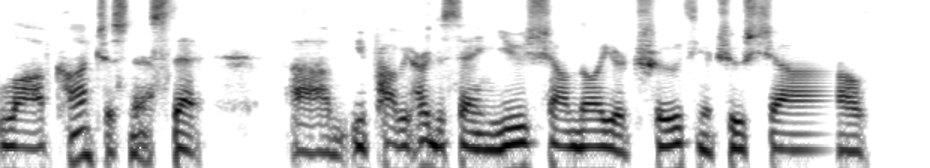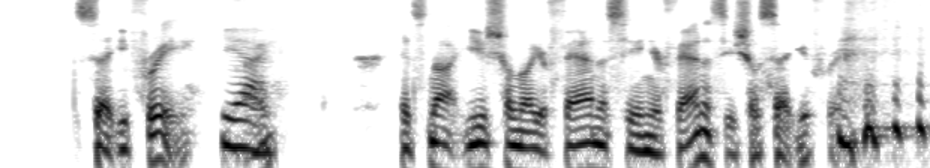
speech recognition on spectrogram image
law of consciousness that um, you've probably heard the saying, "You shall know your truth, and your truth shall set you free." yeah. Right. It's not you shall know your fantasy, and your fantasy shall set you free.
